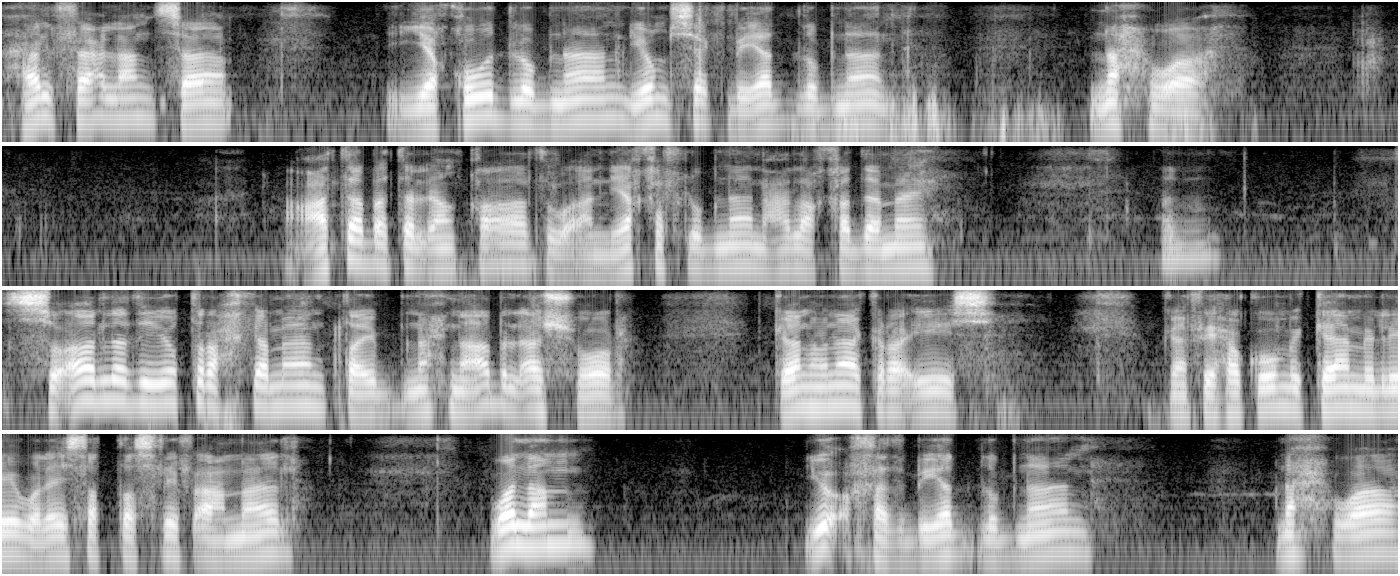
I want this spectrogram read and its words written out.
هل فعلا سيقود لبنان يمسك بيد لبنان نحو عتبة الإنقاذ وأن يقف لبنان على قدميه؟ السؤال الذي يطرح كمان طيب نحن قبل أشهر كان هناك رئيس كان في حكومة كاملة وليست تصريف أعمال ولم يؤخذ بيد لبنان نحو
